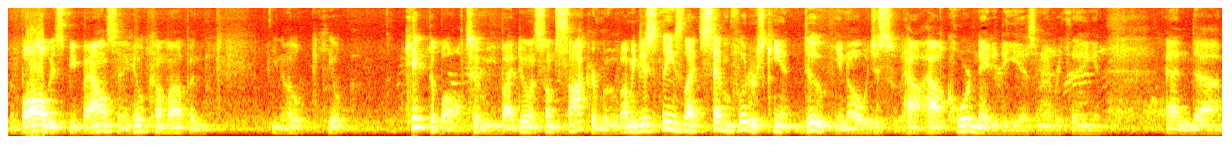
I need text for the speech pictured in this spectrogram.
the ball will just be bouncing, and he'll come up and, you know, he'll, he'll kick the ball to me by doing some soccer move. I mean, just things like seven footers can't do, you know, just how, how coordinated he is and everything. And, and uh,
